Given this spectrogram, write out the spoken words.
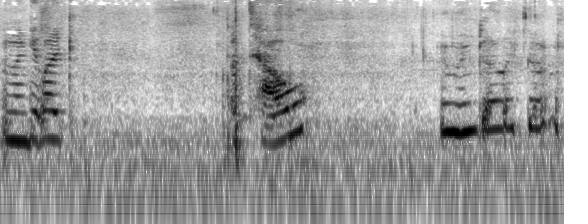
and then get like a towel and then go like that.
